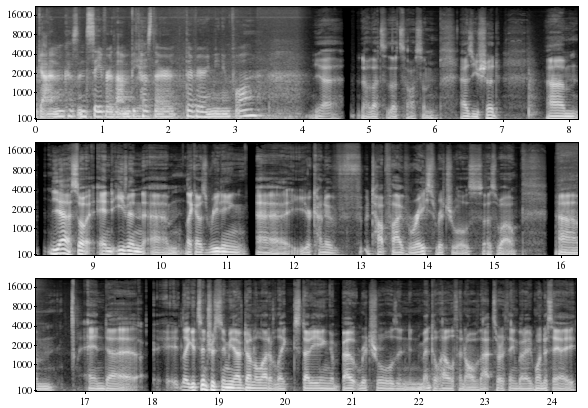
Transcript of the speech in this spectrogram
again because and savor them because Yeah. they're they're very meaningful. yeah no that's that's awesome as you should um yeah so and even um like i was reading uh your kind of top five race rituals as well um and uh it, like it's interesting to me i've done a lot of like studying about rituals and, and mental health and all of that sort of thing but i want to say i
